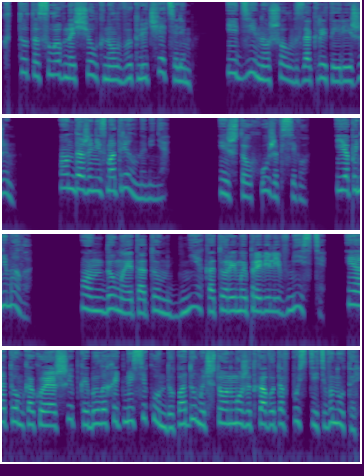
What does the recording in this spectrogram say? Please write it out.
кто-то словно щелкнул выключателем, и Дин ушел в закрытый режим. Он даже не смотрел на меня. И что хуже всего, я понимала. Он думает о том дне, который мы провели вместе, и о том, какой ошибкой было хоть на секунду подумать, что он может кого-то впустить внутрь.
